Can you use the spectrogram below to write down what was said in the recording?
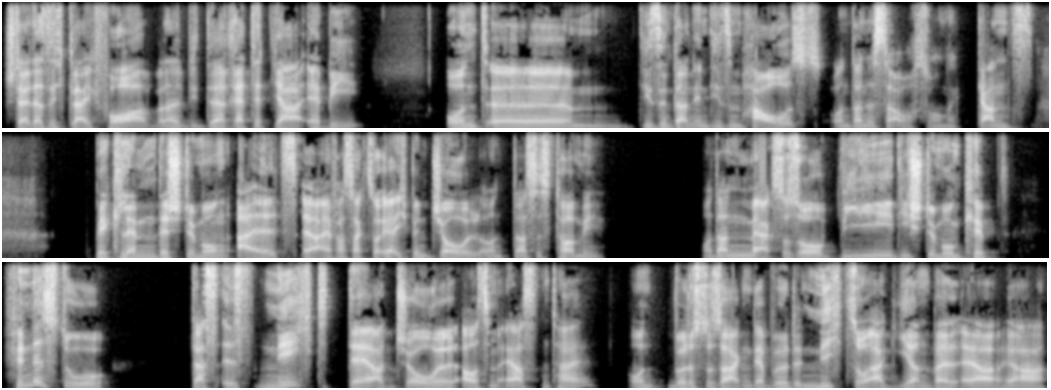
stellt er sich gleich vor, der rettet ja Abby. Und äh, die sind dann in diesem Haus und dann ist da auch so eine ganz beklemmende Stimmung, als er einfach sagt so, ja, ich bin Joel und das ist Tommy. Und dann merkst du so, wie die Stimmung kippt. Findest du, das ist nicht der Joel aus dem ersten Teil? Und würdest du sagen, der würde nicht so agieren, weil er ja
